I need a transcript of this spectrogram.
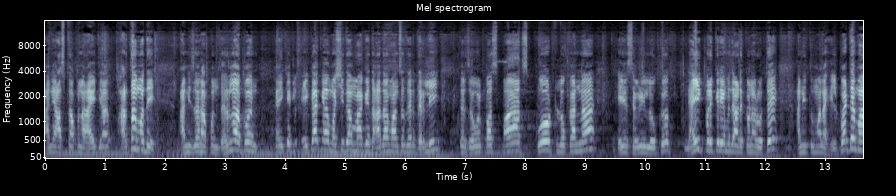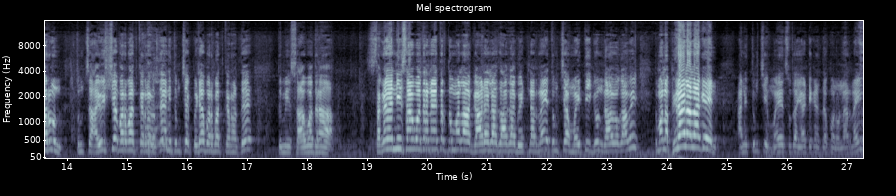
आणि आस्थापना आहेत. या भारतामध्ये आणि जर आपण धरलं आपण काही काही एका एका मशिदामागे दहा दहा माणसं जर धरली तर जवळपास पाच कोट लोकांना हे सगळी लोक न्यायिक प्रक्रियेमध्ये अडकवणार होते आणि तुम्हाला हेलपाटे मारून तुमचं आयुष्य बर्बाद करणार होते आणि तुमच्या पिढ्या बर्बाद करणार होते. तुम्ही सावध राहा. सगळ्यांनी सावध राहा नाही तर तुम्हाला गाड्याला जागा भेटणार नाही. तुमच्या माहिती घेऊन गावोगावी तुम्हाला फिरायला लागेल. आणि तुमची मयत सुद्धा या ठिकाणी दफन होणार नाही.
